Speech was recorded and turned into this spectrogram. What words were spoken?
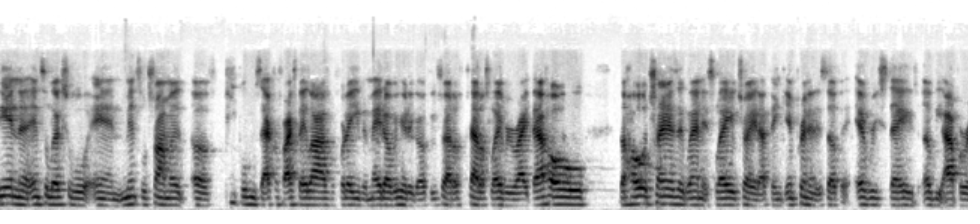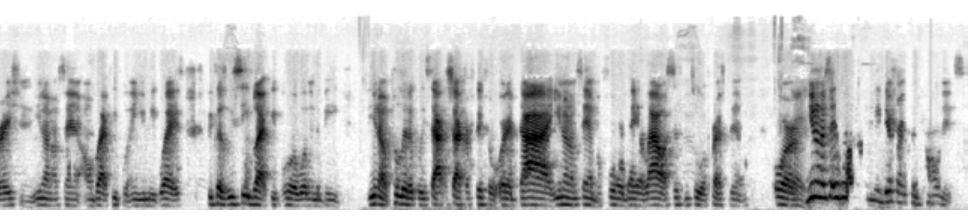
then the intellectual and mental trauma of people who sacrificed their lives before they even made over here to go through chattel, chattel slavery, right? That whole the whole transatlantic slave trade, I think, imprinted itself at every stage of the operation, you know what I'm saying, on black people in unique ways. Because we see black people who are willing to be you know, politically sac- sacrificial or to die, you know what I'm saying, before they allow a system to oppress them. Or, Right. you know what I'm saying? There's so many different components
